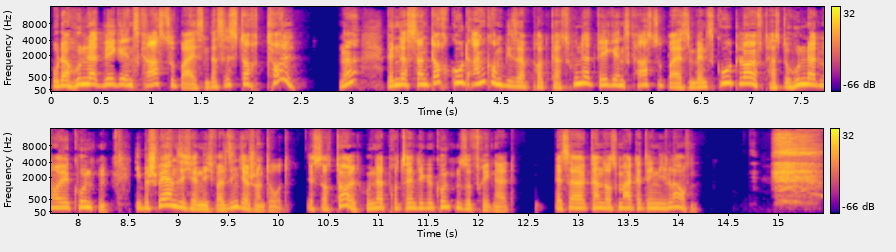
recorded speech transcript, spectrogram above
oder 100 Wege ins Gras zu beißen, das ist doch toll. Ne? Wenn das dann doch gut ankommt, dieser Podcast, 100 Wege ins Gras zu beißen, wenn es gut läuft, hast du 100 neue Kunden. Die beschweren sich ja nicht, weil sind ja schon tot. Ist doch toll, hundertprozentige Kundenzufriedenheit. Besser kann das Marketing nicht laufen.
